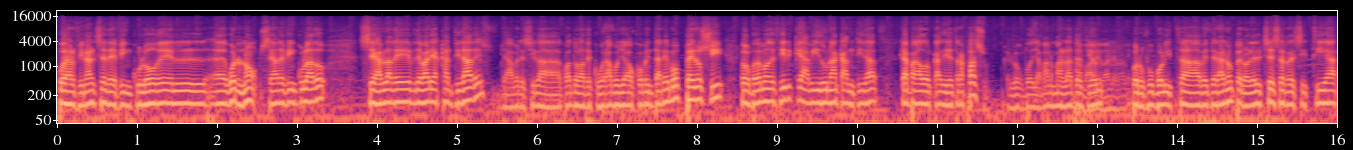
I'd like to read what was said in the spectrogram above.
Pues al final se desvinculó del... eh, bueno, no, se ha desvinculado, se habla de, de varias cantidades, ya a ver si la, cuando las descubramos ya os comentaremos, pero sí lo que podemos decir que ha habido una cantidad que ha pagado el Cádiz de traspaso, que es lo que puede llamar más la atención vale, vale. por un futbolista veterano, pero el Elche se resistía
